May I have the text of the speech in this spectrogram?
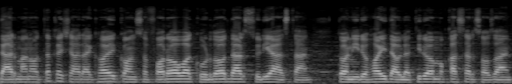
در مناطق شهرک های کانسفارا و کردا در سوریه هستند تا نیروهای دولتی را مقصر سازند.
